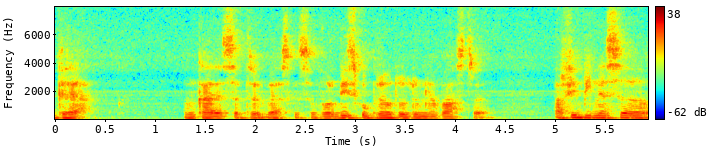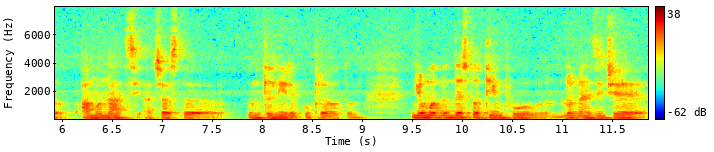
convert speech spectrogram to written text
grea în care să trebuiască să vorbiți cu preotul dumneavoastră, ar fi bine să amânați această întâlnire cu preotul. Eu mă gândesc tot timpul, lumea zice,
